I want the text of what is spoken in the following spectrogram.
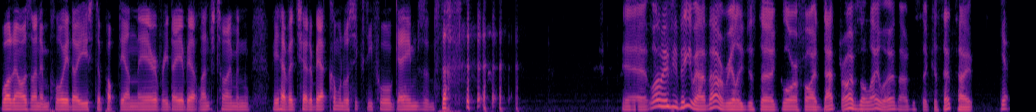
while I was unemployed, I used to pop down there every day about lunchtime, and we have a chat about Commodore sixty four games and stuff. Yeah. Well, I mean, if you think about it, they were really just a glorified DAT drives. All they were, they were just a cassette tape. Yep.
